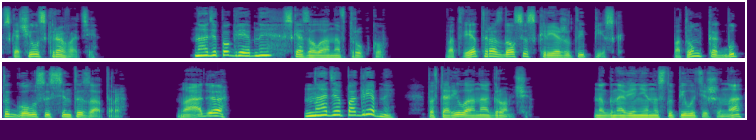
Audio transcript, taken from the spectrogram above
Вскочила с кровати. «Надя Погребный», — сказала она в трубку. В ответ раздался скрежет и писк. Потом как будто голос из синтезатора. «Надя?» «Надя Погребный», — повторила она громче. На мгновение наступила тишина,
